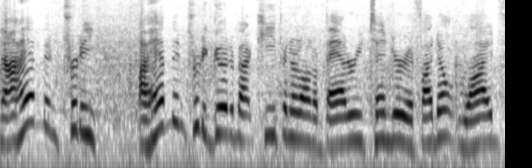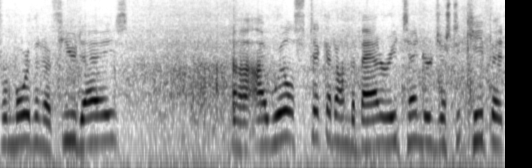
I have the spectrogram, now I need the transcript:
Now I have been pretty I have been pretty good about keeping it on a battery tender. If I don't ride for more than a few days, uh, I will stick it on the battery tender just to keep it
